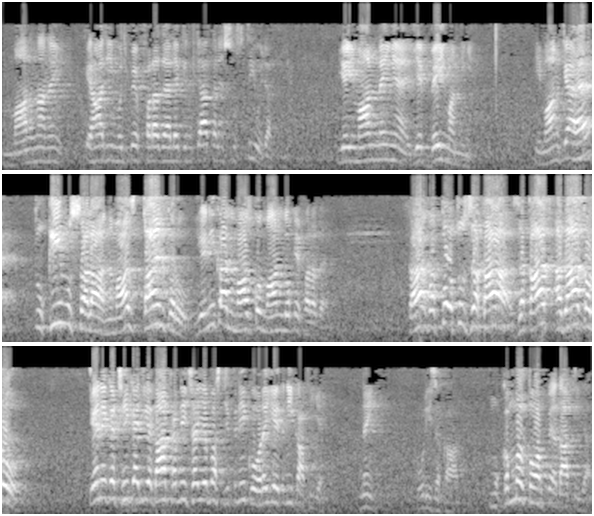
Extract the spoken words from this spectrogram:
ماننا نہیں۔ کہ ہاں جی مجھ پہ فرض ہے لیکن کیا کریں؟ سستی ہو جاتی ہے۔ یہ ایمان نہیں ہے، یہ بے ایمانی ہے۔ ایمان کیا ہے؟ تو قیم الصلاح نماز قائم کرو۔ یہ نہیں کہا نماز کو مان لو کہ فرض ہے۔ کہا بتو تو زکا زکات ادا کرو۔ یہ نہیں کہ ٹھیک ہے جی ادا کرنی چاہیے، بس جتنی کو ہو رہی ہے اتنی کافی ہے۔ نہیں، پوری زکات مکمل طور پہ ادا کی جائے۔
